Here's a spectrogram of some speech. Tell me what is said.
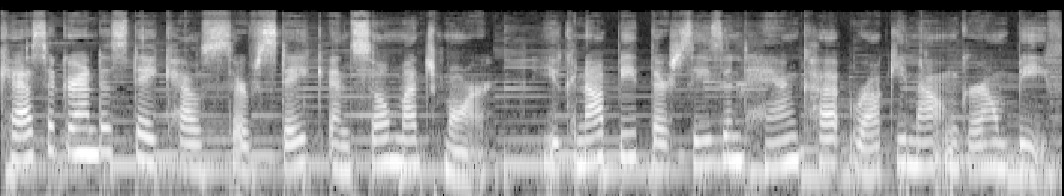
Casa Grande Steakhouse serves steak and so much more. You cannot beat their seasoned hand cut Rocky Mountain ground beef.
